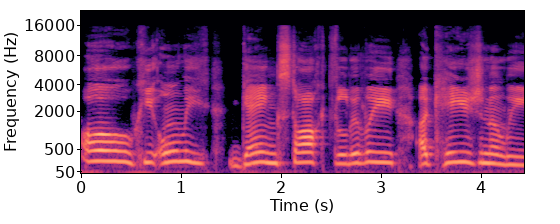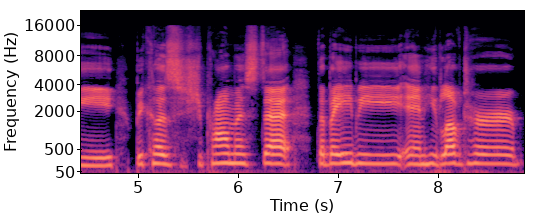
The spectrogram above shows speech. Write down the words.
oh, he only gang stalked Lily occasionally because she promised that the baby and he loved her,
